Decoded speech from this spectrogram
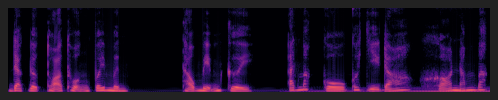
Đạt được thỏa thuận với mình. Thảo mỉm cười, Ánh mắt cô có gì đó khó nắm bắt.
